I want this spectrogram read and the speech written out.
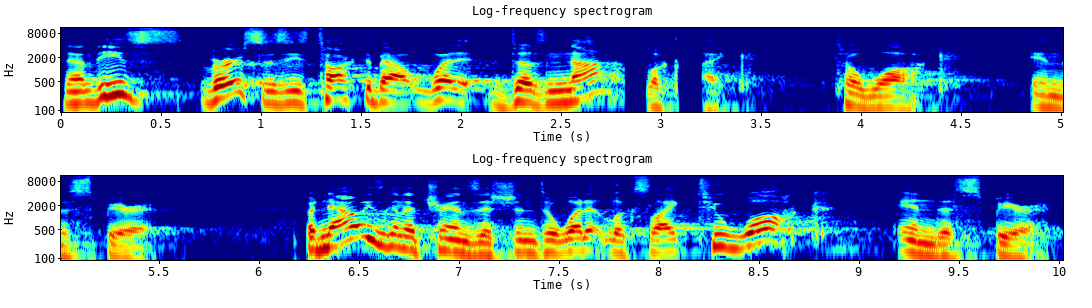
Now, these verses, he's talked about what it does not look like to walk in the Spirit. But now he's going to transition to what it looks like to walk in the Spirit.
